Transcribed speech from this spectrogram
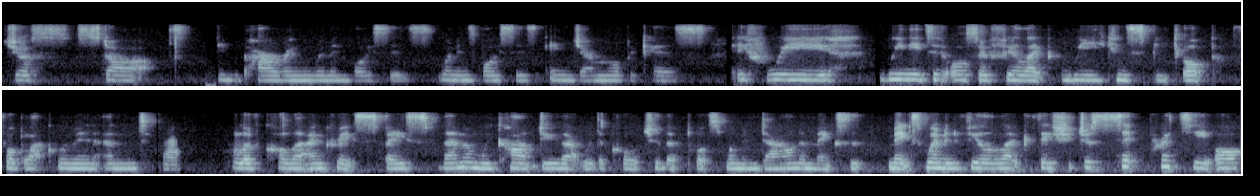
just start empowering women voices women's voices in general because if we we need to also feel like we can speak up for black women and people of color and create space for them and we can't do that with a culture that puts women down and makes it makes women feel like they should just sit pretty or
